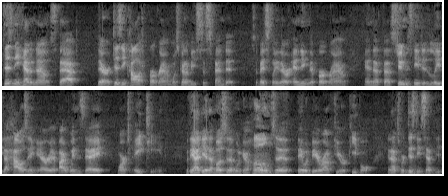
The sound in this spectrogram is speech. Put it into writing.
Disney had announced that their Disney College program was going to be suspended. So basically, they were ending the program, and that the students needed to leave the housing area by Wednesday, March 18th, with the idea that most of them would go home so they would be around fewer people. And that's where Disney said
